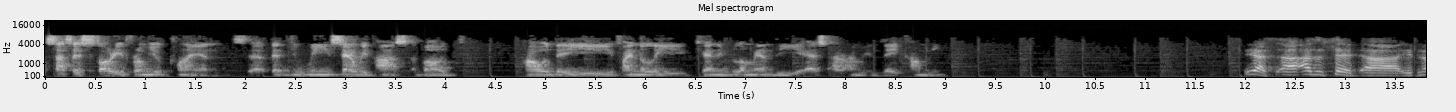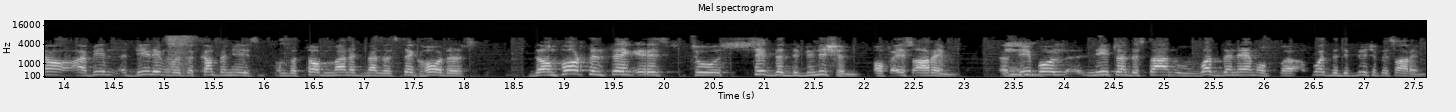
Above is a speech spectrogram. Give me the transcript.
success story from your clients uh, that you may share with us about how they finally can implement the SRM in their company? Yes, uh, as I said, uh, you know, I've been dealing with the companies from the top management, the stakeholders. The important thing is to set the definition of SRM. Uh, mm. People need to understand what the name of, uh, what the definition of SRM.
